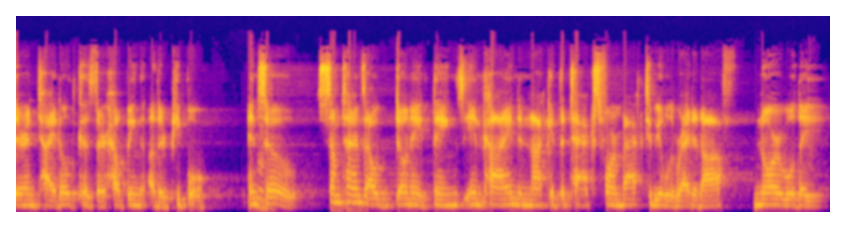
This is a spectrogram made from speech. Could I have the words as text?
they're entitled because they're helping other people. And mm-hmm. so sometimes I'll donate things in kind and not get the tax form back to be able to write it off, nor will they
